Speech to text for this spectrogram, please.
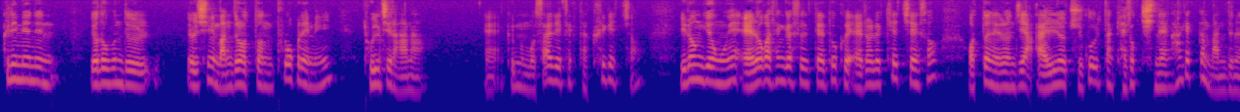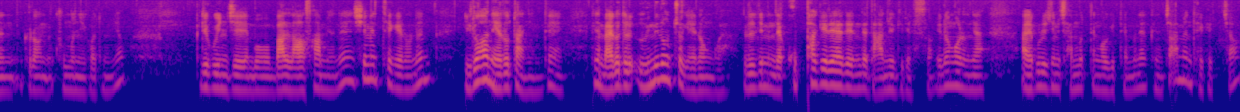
그러면은 여러분들 열심히 만들었던 프로그램이 돌질 않아. 예, 그러면 뭐 side effect가 크겠죠. 이런 경우에 에러가 생겼을 때도 그 에러를 캐치해서 어떤 에러인지 알려주고 일단 계속 진행하게끔 만드는 그런 구문이거든요. 그리고 이제 뭐 말 나와서 하면은 semantic 에러는 이러한 에러도 아닌데 그냥 말 그대로 의미론적 에러인 거야. 예를 들면 내가 곱하기를 해야 되는데 나누기를 했어. 이런 거는 그냥 알고리즘이 잘못된 거기 때문에 그냥 짜면 되겠죠.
